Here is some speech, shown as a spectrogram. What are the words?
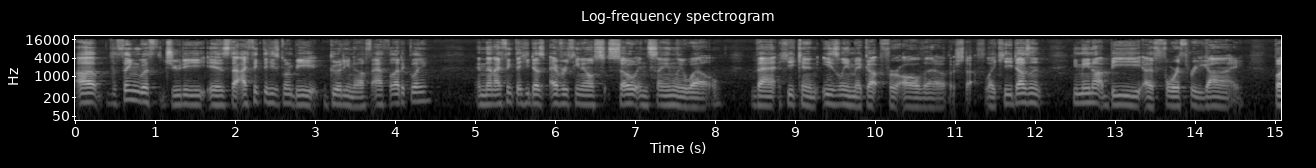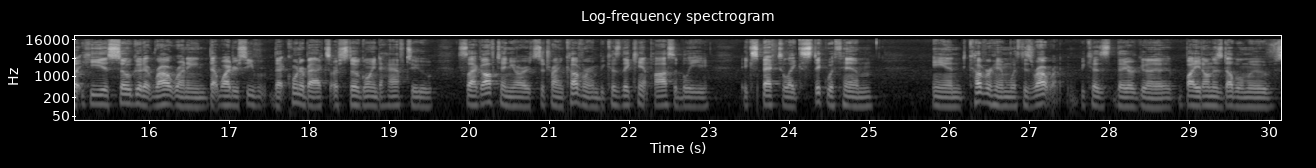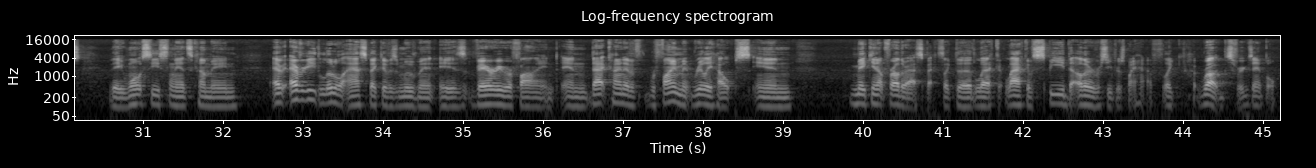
Uh, the thing with Jeudy is that I think that he's going to be good enough athletically, and then I think that he does everything else so insanely well that he can easily make up for all that other stuff. Like he doesn't, he may not be a four-three guy, but he is so good at route running that wide receiver, that cornerbacks are still going to have to slack off ten yards to try and cover him because they can't possibly expect to like stick with him and cover him with his route running because they are going to bite on his double moves. They won't see slants coming. Every little aspect of his movement is very refined, and that kind of refinement really helps in making up for other aspects, like the lack, lack of speed that other receivers might have, like Ruggs, for example.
